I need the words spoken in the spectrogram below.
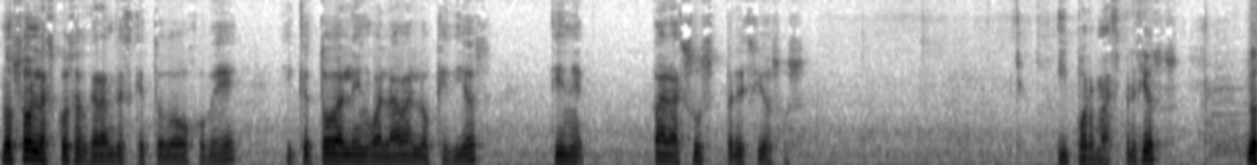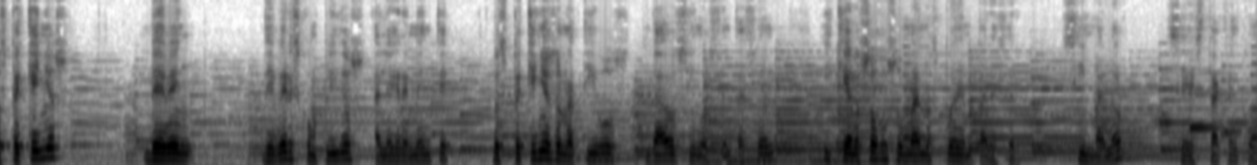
No son las cosas grandes que todo ojo ve y que toda lengua alaba lo que Dios tiene para sus preciosos y por más preciosos. Los pequeños deben deberes cumplidos alegremente, los pequeños donativos dados sin ostentación y que a los ojos humanos pueden parecer sin valor se destacan con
